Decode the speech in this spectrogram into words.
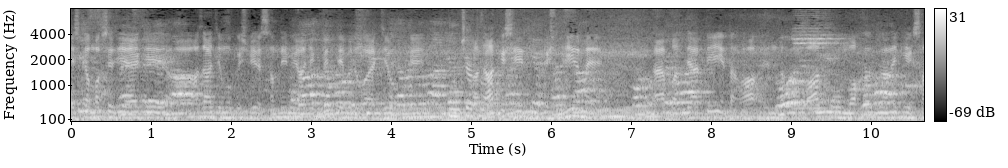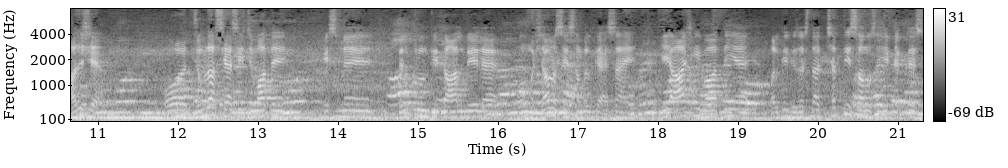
इसका मकसद यह है कि आज़ाद जम्मू कश्मीर असम्बली में आज एक बिल टेबल हुआ है जो कि आज़ाद कश्मीर कश्मीर में बलदियाती इंतबात को मौखर कराने की एक साजिश है। और जुमला सियासी जमातें, इसमें बिल्कुल उनकी तालमेल है और मशावर से संभल के ऐसा है। ये आज की बात नहीं है, बल्कि गुजशत छत्तीस सालों से ये टैक्टिस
